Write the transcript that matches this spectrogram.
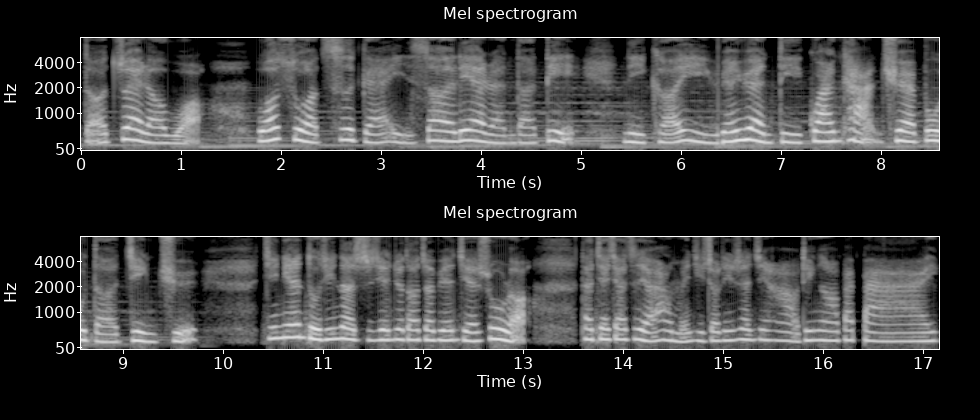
得罪了我。我所赐给以色列人的地，你可以远远地观看，却不得进去。今天读经的时间就到这边结束了，大家下次也和我们一起收听圣经，好好听哦，拜拜。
